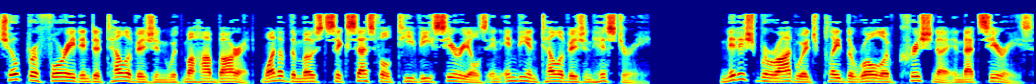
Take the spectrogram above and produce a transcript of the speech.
Chopra forayed into television with Mahabharat, one of the most successful TV serials in Indian television history. Nitish Bharadwaj played the role of Krishna in that series.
